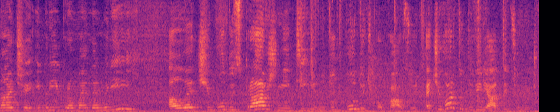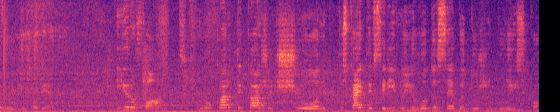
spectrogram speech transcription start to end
наче і мрій про мене мрій, але чи будуть справжні дії? Ну тут будуть показують. А чи варто довіряти цьому чоловікові? Єрофант. Ну, карти кажуть, що не підпускайте все рівно його до себе дуже близько.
